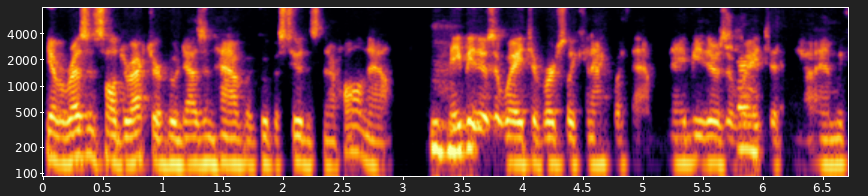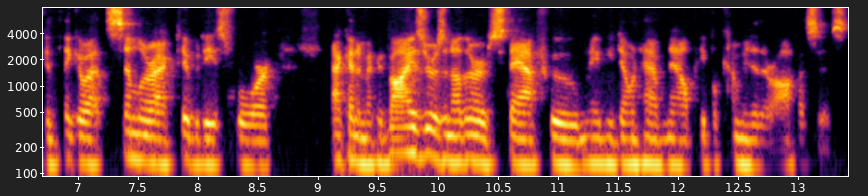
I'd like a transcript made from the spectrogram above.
You have a residence hall director who doesn't have a group of students in their hall now. Mm-hmm. Maybe there's a way to virtually connect with them. Maybe there's a way to, you know, and we can think about similar activities for academic advisors and other staff who maybe don't have now people coming to their offices.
